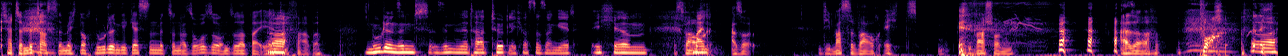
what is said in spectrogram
ich hatte mittags nämlich noch Nudeln gegessen mit so einer Soße und so, das war eher ah, die Farbe. Nudeln sind, sind in der Tat tödlich, was das angeht. Ich, ähm, Es war mein, auch, also die Masse war auch echt, die war schon, also, boah.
